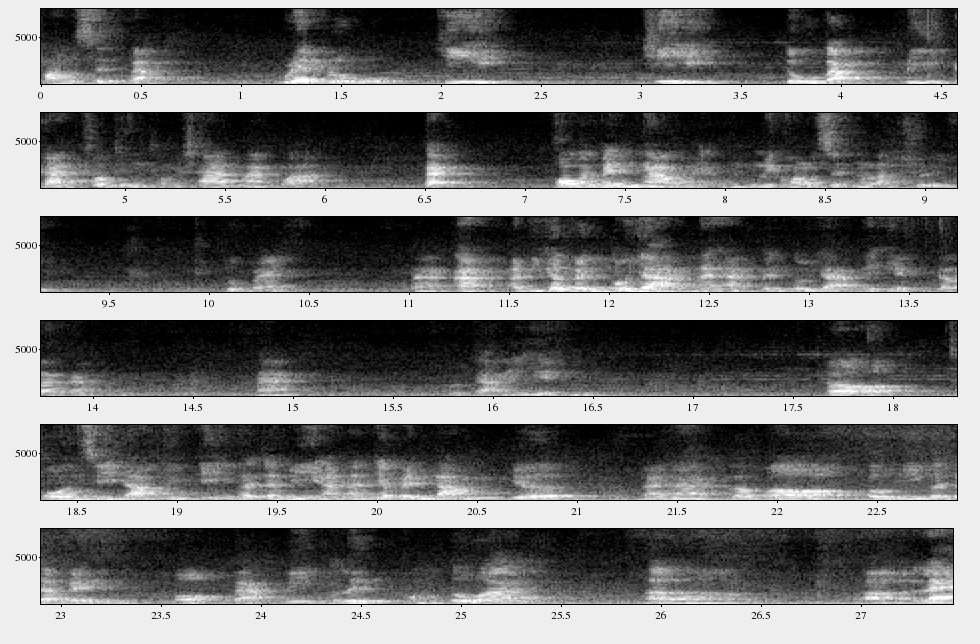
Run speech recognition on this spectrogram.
ความรู้สึกแบบเรียบหรูที่ที่ดูแบบมีการเข้าถึงธรรมชาติมากกว่า แต่ พอมันเป็นเงาเนี่ยมันมีความรู้สึกมันลักชัวรี่ถูกไหมนะอะอันนี้ก็เป็นตัวอย่างนะฮะเป็นตัวอย่างให้เห็นก็แล้วกันนะตัวอย่างให้เห็น ก็โทนสีดำจริงๆก็จะมีอันนั้นจะเป็นดำเยอะนะฮะแล้วก็ตัวนี้ก็จะเป็นออกแบบมีผลึกของตัวเอ่อเอ่อแร่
